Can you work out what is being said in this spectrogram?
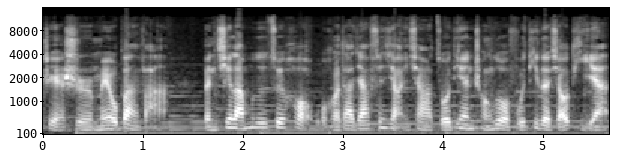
这也是没有办法。本期栏目的最后，我和大家分享一下昨天乘坐扶梯的小体验。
